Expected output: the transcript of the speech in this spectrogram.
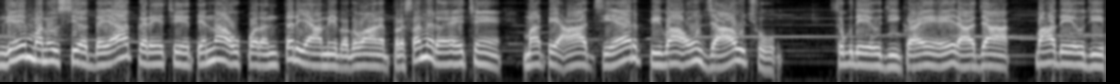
જે મનુષ્ય દયા કરે છે, તેના ઉપર અંતર્યામી ભગવાન પ્રસન્ન રહે છે, માટે આ ઝેર પીવા હું જાઉં છું. સુખદેવજી કહે, હે રાજા મહાદેવજી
